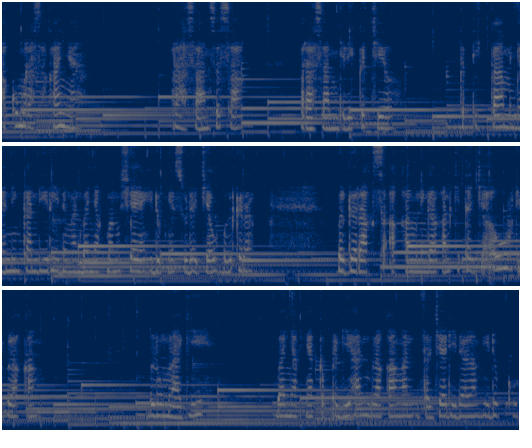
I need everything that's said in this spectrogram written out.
aku merasakannya. Perasaan sesak, perasaan menjadi kecil ketika menyandingkan diri dengan banyak manusia hidupnya sudah jauh bergerak. Bergerak seakan meninggalkan kita jauh di belakang. Belum lagi banyaknya kepergian belakangan terjadi dalam hidupku.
